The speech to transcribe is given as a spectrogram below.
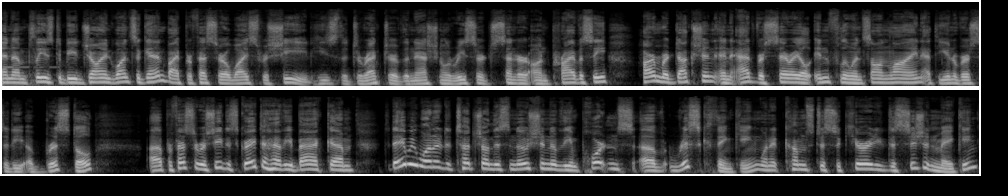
And I'm pleased to be joined once again by Professor Awais Rashid. He's the director of the National Research Center on Privacy, Harm Reduction, and Adversarial Influence Online at the University of Bristol. Uh, Professor Rashid, it's great to have you back. Um, today, we wanted to touch on this notion of the importance of risk thinking when it comes to security decision making.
